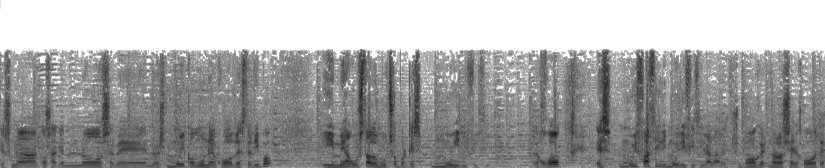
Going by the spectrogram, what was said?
que es una cosa que no se ve, no es muy común en juegos de este tipo. Y me ha gustado mucho porque es muy difícil. El juego es muy fácil y muy difícil a la vez. Supongo que, no lo sé, el juego te,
